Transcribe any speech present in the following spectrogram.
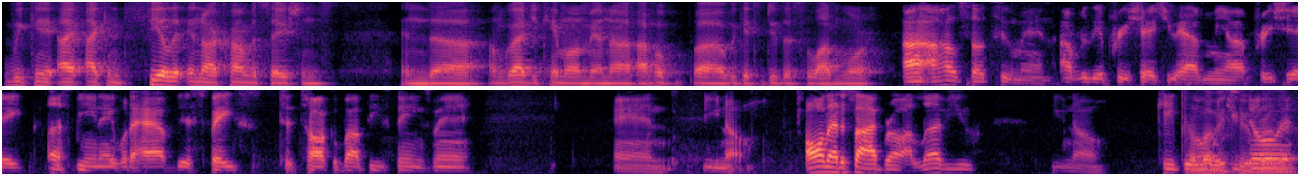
we can I, I can feel it in our conversations. And uh, i'm glad you came on man. I, I hope uh, we get to do this a lot more I, I hope so too, man. I really appreciate you having me. I appreciate us being able to have this space to talk about these things, man. And you know, all that aside, bro, I love you. You know, keep doing love what you you're too, doing. brother.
